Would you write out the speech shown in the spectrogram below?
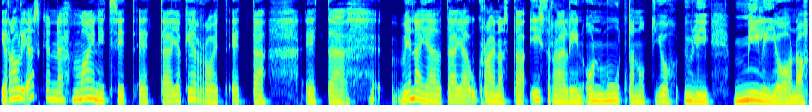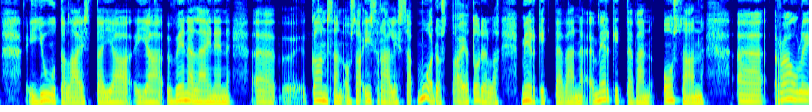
ja Rauli äsken mainitsit että, ja kerroit, että, että Venäjältä ja Ukrainasta Israeliin on muuttanut jo yli miljoona juutalaista ja, ja venäläinen äh, kansanosa Israelissa muodostaa ja todella merkittävän, merkittävän osan. Ää, Rauli,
